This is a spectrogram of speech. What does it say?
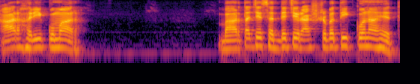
आर. हरिकुमार. भारताचे सध्याचे राष्ट्रपती कोण आहेत?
